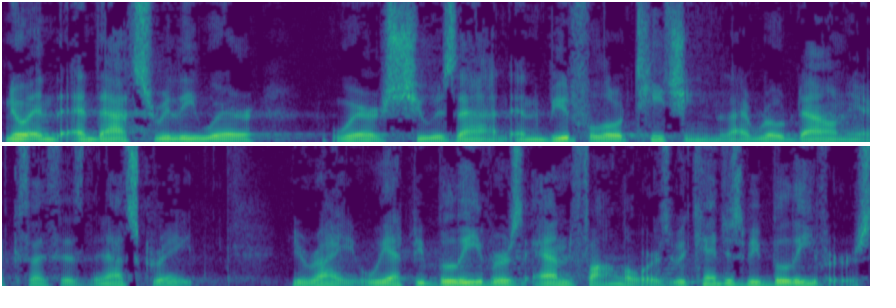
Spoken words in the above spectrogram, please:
You know, and, and that's really where, where she was at. And a beautiful little teaching that I wrote down here because I said, that's great. You're right. We have to be believers and followers. We can't just be believers.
